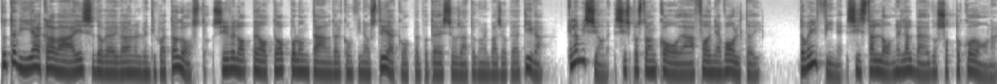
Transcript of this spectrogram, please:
Tuttavia, Clavice, dove arrivarono il 24 agosto, si rivelò però troppo lontano dal confine austriaco per poter essere usato come base operativa, e la missione si spostò ancora a Fornia Voltri, dove infine si installò nell'albergo sotto Corona,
